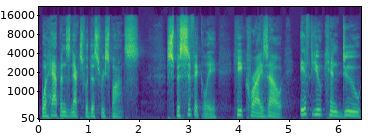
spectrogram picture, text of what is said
what happens next with this response. Specifically, he cries out, If you can do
